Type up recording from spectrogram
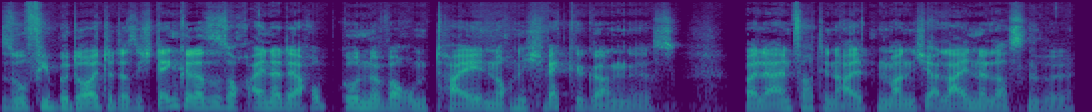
so viel bedeutet. Dass ich denke, das ist auch einer der Hauptgründe, warum Tai noch nicht weggegangen ist. Weil er einfach den alten Mann nicht alleine lassen will.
